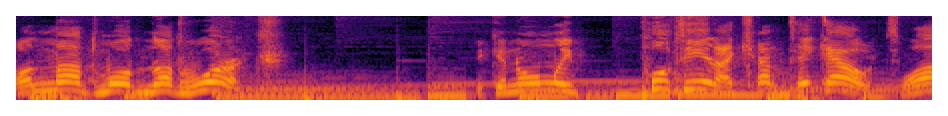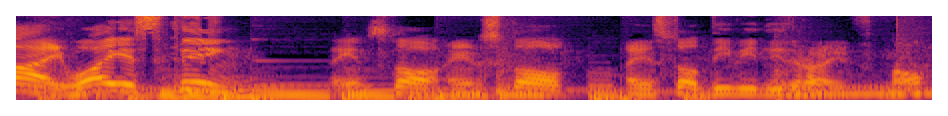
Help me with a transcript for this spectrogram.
Unmount mode not work. It can only put in, I can't take out. Why? Why is thing? I install, I install, I installed DVD drive, no?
